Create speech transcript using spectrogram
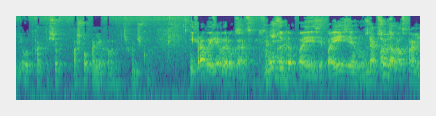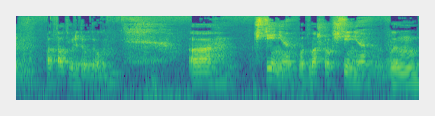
и вот как-то все пошло-поехало потихонечку. И правая и левая рука. Совершенно. Музыка, поэзия, поэзия, музыка. Да, все Подтал... развивалось параллельно. Да. Подталкивали друг друга. А, чтение, вот ваш круг чтения, вы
